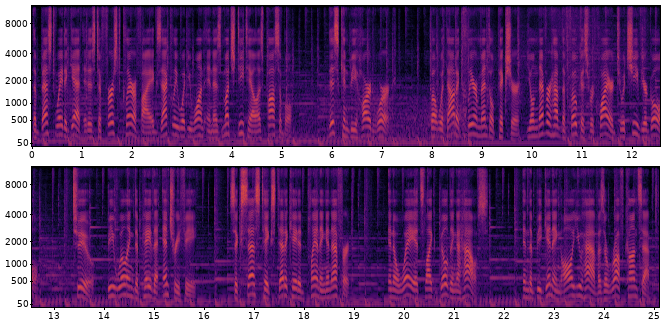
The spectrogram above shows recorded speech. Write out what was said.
the best way to get it is to first clarify exactly what you want in as much detail as possible. This can be hard work. But without a clear mental picture, you'll never have the focus required to achieve your goal. 2. Be willing to pay the entry fee. Success takes dedicated planning and effort. In a way it's like building a house. In the beginning all you have is a rough concept.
